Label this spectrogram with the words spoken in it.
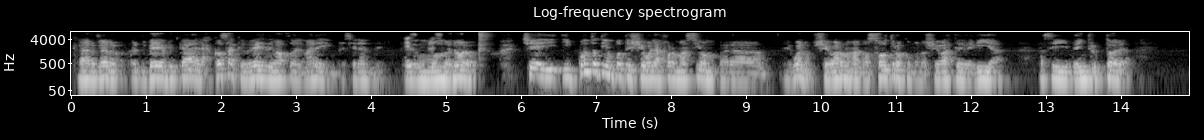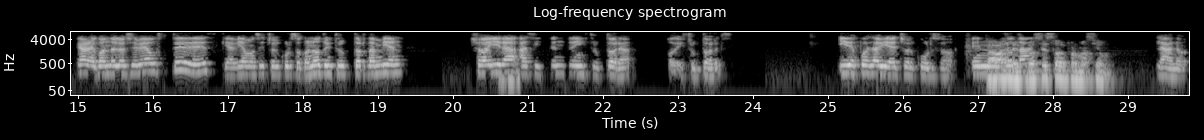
claro, claro, las cosas que ves debajo del mar es impresionante. Es, Es un mundo nuevo. Che, ¿y, y cuánto tiempo te llevó la formación para, eh, bueno, llevarnos a nosotros como nos llevaste de guía, así, de instructora? Claro, cuando lo llevé a ustedes, que habíamos hecho el curso con otro instructor también, yo ahí era asistente de instructora o de instructores. Y después había hecho el curso. En Estabas en el total, proceso de formación. claro,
